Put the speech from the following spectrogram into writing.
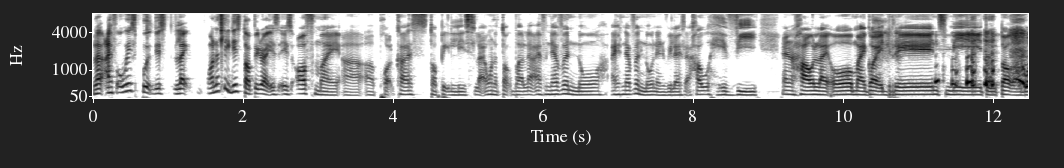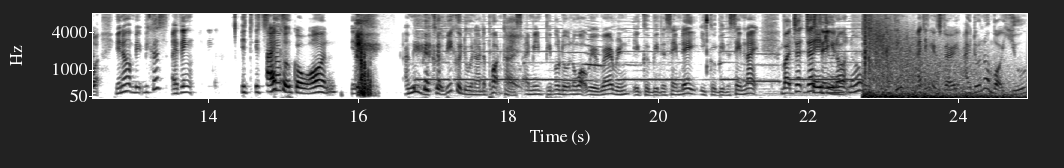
Like I've always put this like honestly this topic right is, is off my uh, uh podcast topic list. Like I want to talk about like I've never know I've never known and realized like how heavy and how like oh my god it drains me to talk about you know be- because I think it it's I could go on. it, I mean we could we could do another podcast. I mean people don't know what we're wearing. It could be the same day. It could be the same night. But just just They saying do you know, not know. I think I think it's very I don't know about you,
